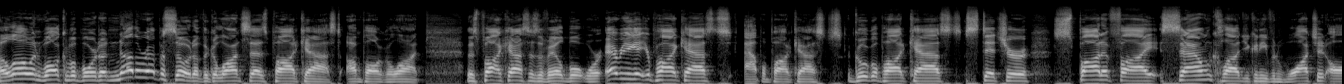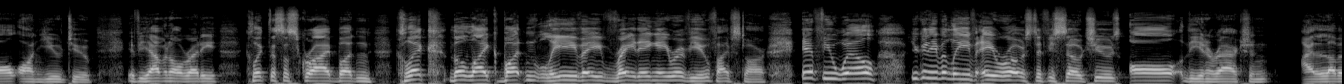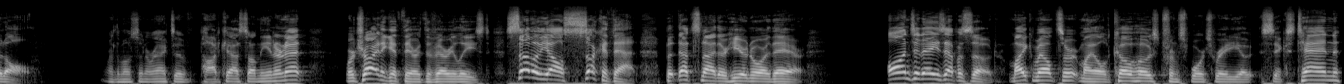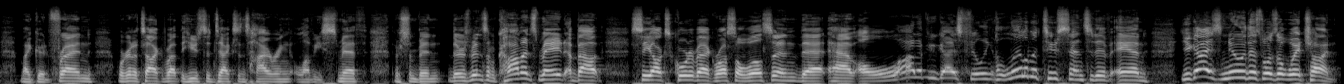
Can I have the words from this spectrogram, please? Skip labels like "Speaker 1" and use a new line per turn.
Hello and welcome aboard another episode of the Gallant Says podcast. I'm Paul Gallant. This podcast is available wherever you get your podcasts Apple Podcasts, Google Podcasts, Stitcher, Spotify, SoundCloud. You can even watch it all on YouTube. If you haven't already, click the subscribe button, click the like button, leave a rating, a review, five star, if you will. You can even leave a roast if you so choose. All the interaction. I love it all. We're the most interactive podcast on the internet. We're trying to get there at the very least. Some of y'all suck at that, but that's neither here nor there. On today's episode, Mike Meltser, my old co host from Sports Radio 610, my good friend, we're going to talk about the Houston Texans hiring Lovie Smith. There's, some been, there's been some comments made about Seahawks quarterback Russell Wilson that have a lot of you guys feeling a little bit too sensitive, and you guys knew this was a witch hunt.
